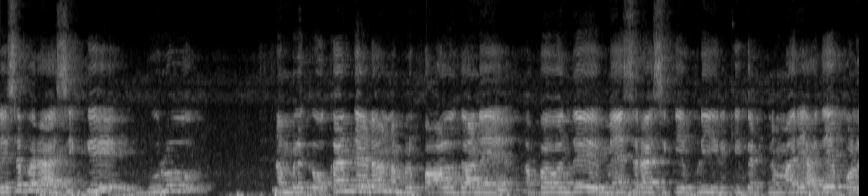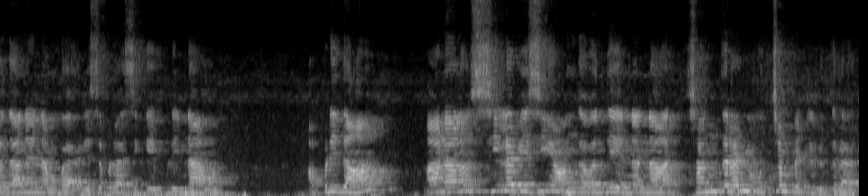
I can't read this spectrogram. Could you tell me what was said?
ரிஷபராசிக்கு குரு நம்மளுக்கு உட்காந்த இடம் நம்மளுக்கு பால் தானே. அப்போ வந்து மேசராசிக்கு எப்படி இறுக்கி கட்டின மாதிரி அதே போல் தானே நம்ம ரிஷபராசிக்கு எப்படின்னா அப்படி தான் ஆனாலும் சில விஷயம் அங்கே வந்து என்னென்னா சந்திரன் உச்சம் பெற்றிருக்கிறார்.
